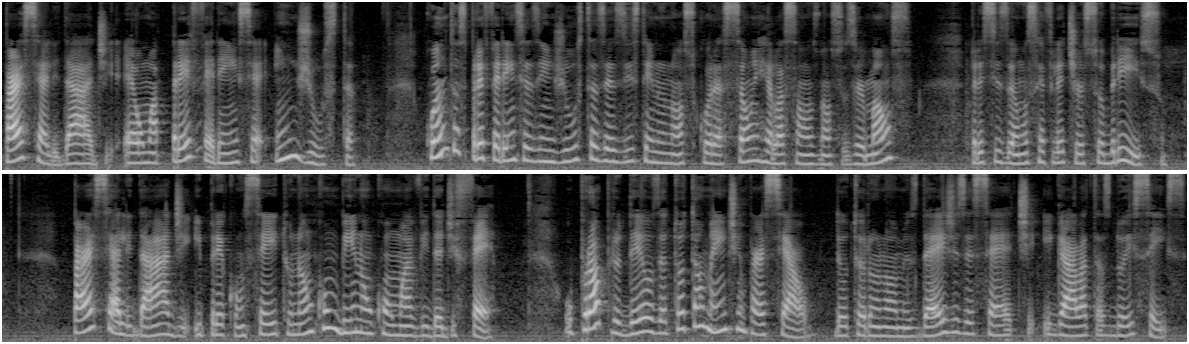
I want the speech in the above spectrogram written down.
Parcialidade é uma preferência injusta. Quantas preferências injustas existem no nosso coração em relação aos nossos irmãos? Precisamos refletir sobre isso. Parcialidade e preconceito não combinam com uma vida de fé. O próprio Deus é totalmente imparcial. Deuteronômios 10, 17 e Gálatas 2, 6.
